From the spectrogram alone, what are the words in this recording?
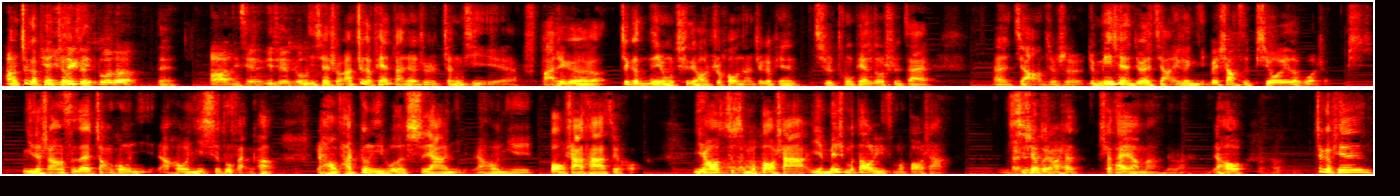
然后这个片整你这个体，说的，对啊，你先你先说你先说啊，这个片反正就是整体把这个这个内容去掉之后呢，这个片其实通篇都是在呃讲，就是就明显就在讲一个你被上司 PUA 的过程，你的上司在掌控你，然后你试图反抗，然后他更一步的施压你，然后你暴杀他，最后你然后怎么暴杀也没什么道理，怎么暴杀？吸血鬼嘛，晒晒太阳嘛，对吧？然后这个片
